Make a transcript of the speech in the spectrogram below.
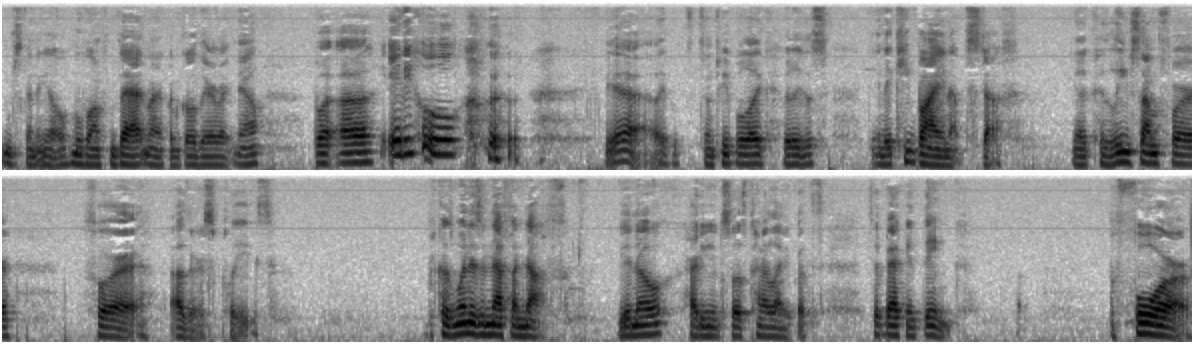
I'm just gonna you know move on from that. I'm not gonna go there right now. But uh, anywho, yeah, like some people like really just and they keep buying up stuff. You know, can leave some for for others, please. Because when is enough enough? You know, how do you? So it's kind of like let's sit back and think before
